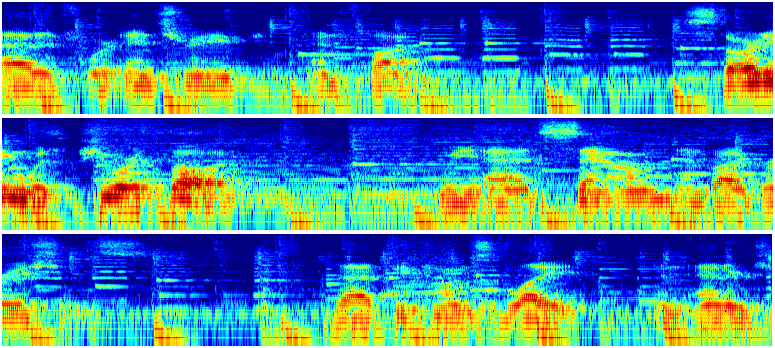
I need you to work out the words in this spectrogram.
added for intrigue and fun. Starting with pure thought, we add sound and vibrations. That becomes light and energy,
